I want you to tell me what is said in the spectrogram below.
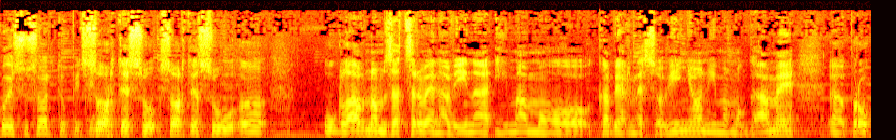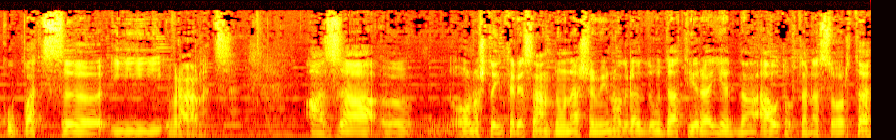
koje su sorte u pitanju? Sorte su, sorte su uglavnom za crvena vina imamo Cabernet Sauvignon, imamo Game, uh, Prokupac uh, i Vranac. A za ono što je interesantno u našem vinogradu datira jedna autohtona sorta.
